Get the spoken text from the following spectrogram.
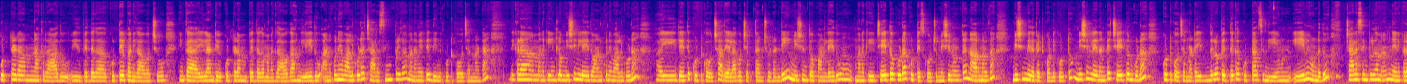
కుట్టడం నాకు రాదు. ఇది పెద్దగా కుట్టే పని కావచ్చు. ఇంకా ఇలాంటివి కుట్టడం పెద్దగా మనకు అవగాహన లేదు అనుకునే వాళ్ళు కూడా చాలా సింపుల్గా మనమైతే దీన్ని కుట్టుకోవచ్చు అనమాట ఇక్కడ మనకి ఇంట్లో మిషన్ లేదు అనుకునే వాళ్ళు కూడా ఇదైతే కుట్టుకోవచ్చు. అది ఎలాగో చెప్తాను చూడండి. మిషన్తో పని లేదు. మనకి చేతితో కూడా కుట్టేసుకోవచ్చు. మిషన్ ఉంటే నార్మల్గా మిషన్ మీద పెట్టుకోండి కుట్టు. మిషన్ లేదంటే చేతితో కూడా కుట్టుకోవచ్చు అనమాట ఇందులో పెద్దగా కుట్టాల్సింది ఏమి ఏమీ ఉండదు. చాలా సింపుల్గా మనం నేను ఇక్కడ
